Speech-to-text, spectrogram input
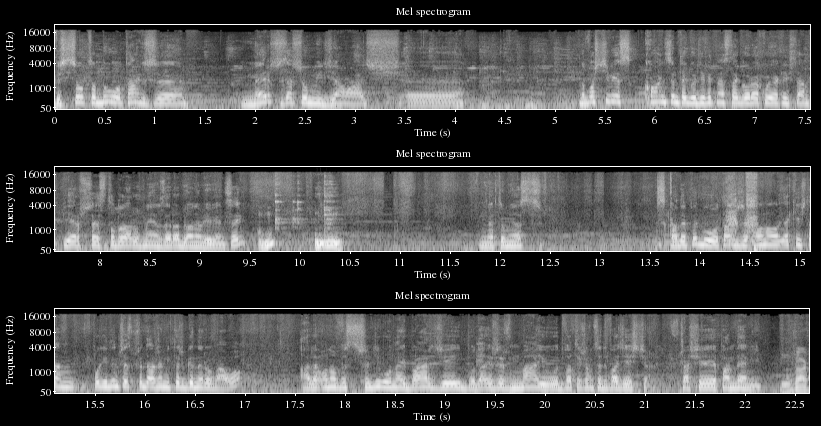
Wiesz co, to było tak, że merch zaczął mi działać e, no właściwie z końcem tego 19 roku jakieś tam pierwsze 100 dolarów miałem zarobione mniej więcej. Natomiast z KDP było tak, że ono jakieś tam pojedyncze sprzedaże mi też generowało, ale ono wystrzeliło najbardziej bodajże w maju 2020, w czasie pandemii. No tak.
